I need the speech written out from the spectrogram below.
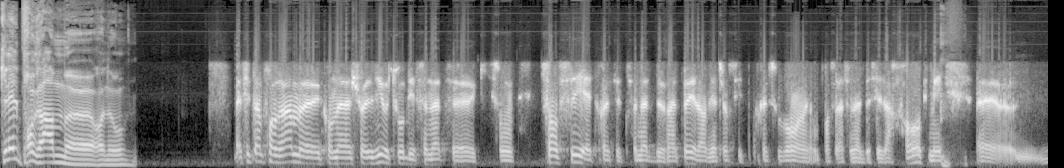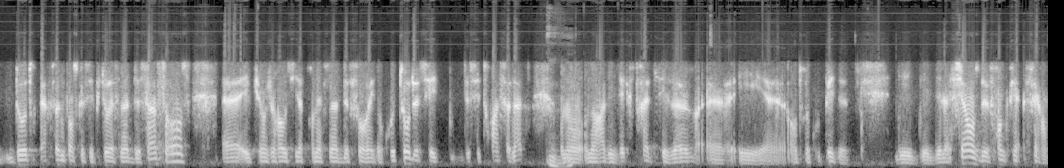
Quel est le programme, euh, Renaud? Bah, C'est un programme euh, qu'on a choisi autour des sonates euh, qui sont censé être cette sonate de Vinteuil. Alors bien sûr, c'est très souvent, on pense à la sonate de César Franck, mais euh, d'autres personnes pensent que c'est plutôt la sonate de Saint-Saëns. Euh, et puis on jouera aussi la première sonate de Forêt. Donc autour de ces de ces trois sonates, mhm. on, on, aura des extraits de ces œuvres euh, et euh, entrecoupés de, de, de, de, la science de Franck Ferrand.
